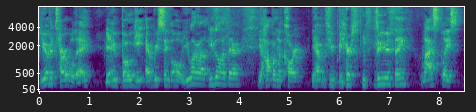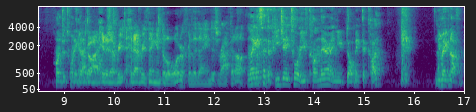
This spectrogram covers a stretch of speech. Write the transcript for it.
You have a terrible day, Yeah. you bogey every single hole. You go out, you go out there, you hop on the cart, you have a few beers, do your thing. Last place, hundred twenty Gotta go out, hit it every, hit everything into the water for the day, and just wrap it up. And like I said, the PGA Tour, you come there and you don't make the cut, you make nothing.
